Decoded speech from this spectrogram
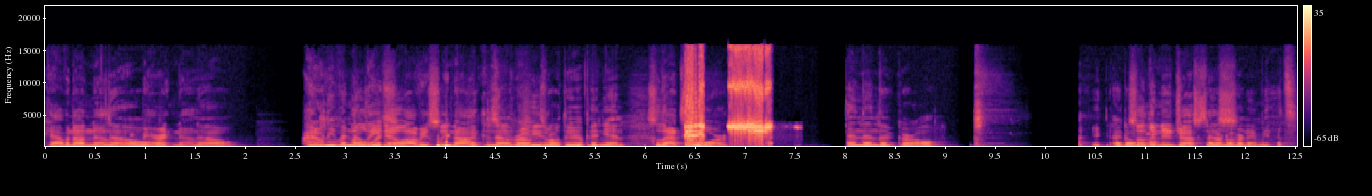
Kavanaugh, no. no. Barrett, no. No. I don't even know Alito, which obviously not because no, he wrote. he's it. wrote the opinion. So that's four. And then the girl. I don't So know. the new justice. I don't know her name yet.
